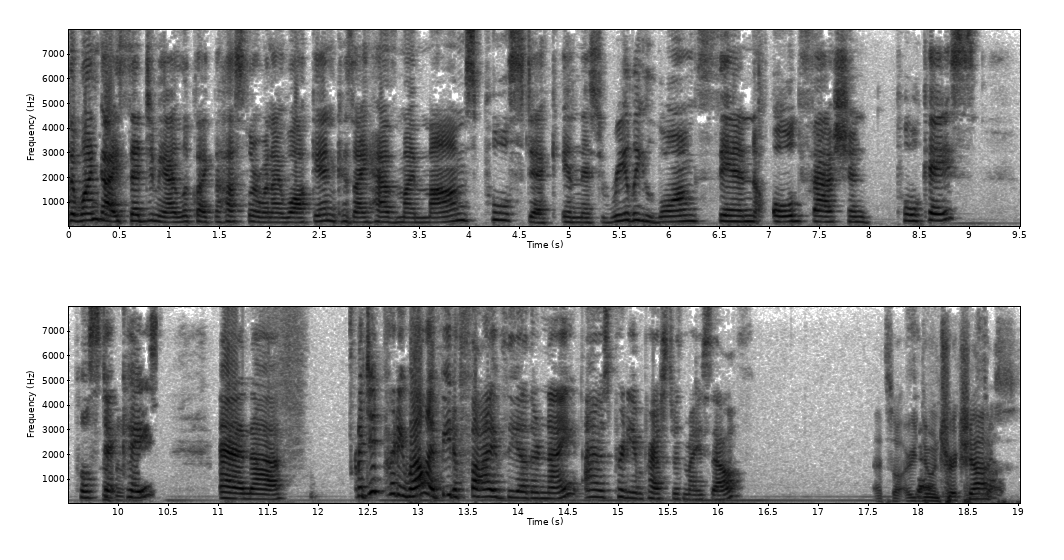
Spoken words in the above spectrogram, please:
the one guy said to me, "I look like the hustler when I walk in because I have my mom's pool stick in this really long, thin, old-fashioned pool case, pool stick case." And uh, I did pretty well. I beat a five the other night. I was pretty impressed with myself. That's all. Are you doing trick shots?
